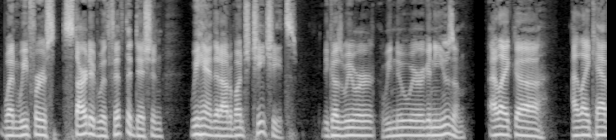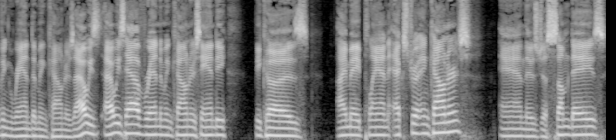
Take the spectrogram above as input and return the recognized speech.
when we first started with fifth edition, we handed out a bunch of cheat sheets because we were we knew we were going to use them. I like uh I like having random encounters. I always I always have random encounters handy because I may plan extra encounters and there's just some days,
